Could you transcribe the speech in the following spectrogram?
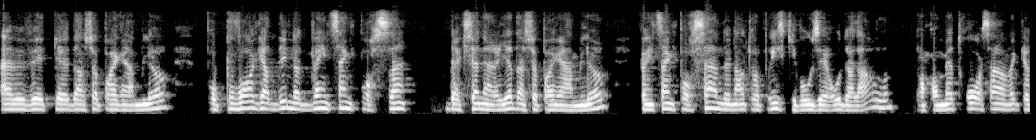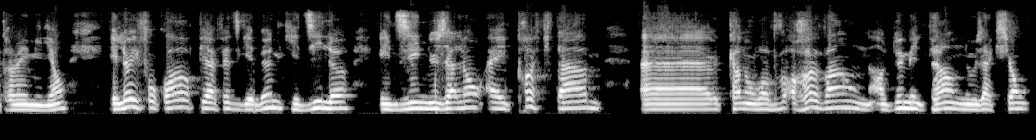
avec euh, dans ce programme-là pour pouvoir garder notre 25 d'actionnariat dans ce programme-là, 25% d'une entreprise qui vaut 0 dollar. Donc, on met 380 millions. Et là, il faut croire Pierre Fitzgibbon qui dit là, il dit, nous allons être profitables euh, quand on va revendre en 2030 nos actions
